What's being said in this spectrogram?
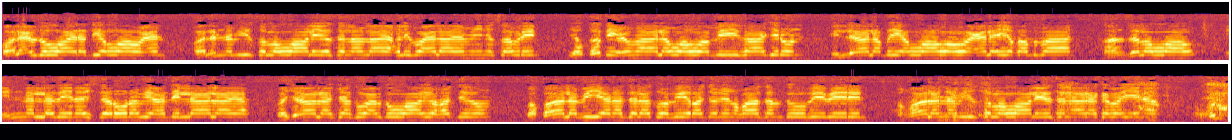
قال عبد الله رضي الله عنه قال النبي صلى الله عليه وسلم لا يحلف على يمين صبر يقتطع ماله وهو فيه فاجر إلا لقي الله وهو عليه غضبان. أنزل الله إن الذين يشترون بعهد الله لا فجعل شك عبد الله يحدثهم. فقال في نزلت وفي رجل قاسمته في بئر. فقال النبي صلى الله عليه وسلم لك بينه قلت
